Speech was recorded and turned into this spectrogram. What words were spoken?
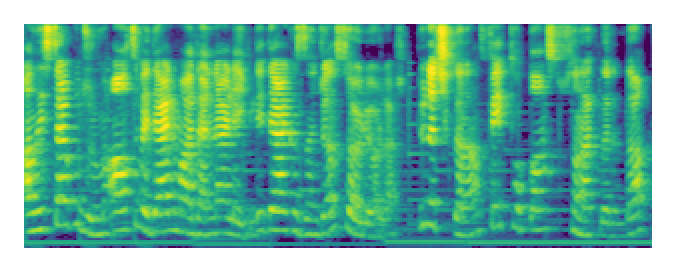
Analistler bu durumu altın ve değerli madenlerle ilgili değer kazanacağını söylüyorlar. Dün açıklanan FED toplantısı tutanaklarında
